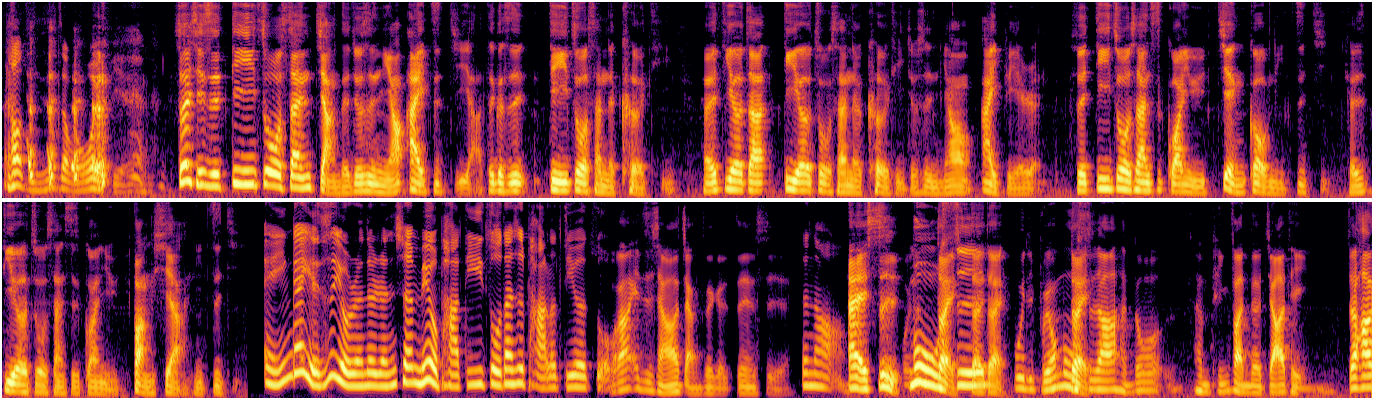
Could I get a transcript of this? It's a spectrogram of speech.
到底是怎么为别人。所以其实第一座山讲的就是你要爱自己啊，这个是第一座山的课题。而第二座第二座山的课题就是你要爱别人。所以第一座山是关于建构你自己，可是第二座山是关于放下你自己。哎、应该也是有人的人生没有爬第一座，但是爬了第二座，我刚刚一直想要讲这个这件事，真的哦。哎，是。牧师。对对，不不用牧师啊，很多很平凡的家庭，就他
